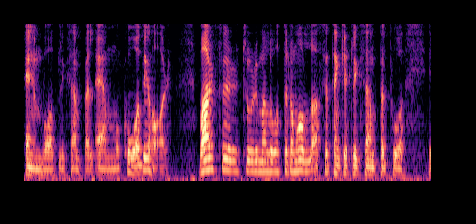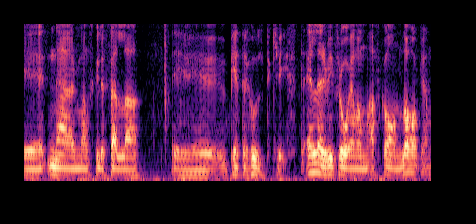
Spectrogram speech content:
än vad till exempel M och KD har. Varför tror du man låter dem hållas? Jag tänker till exempel på eh, när man skulle fälla Peter Hultqvist eller vid frågan om afghanlagen.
